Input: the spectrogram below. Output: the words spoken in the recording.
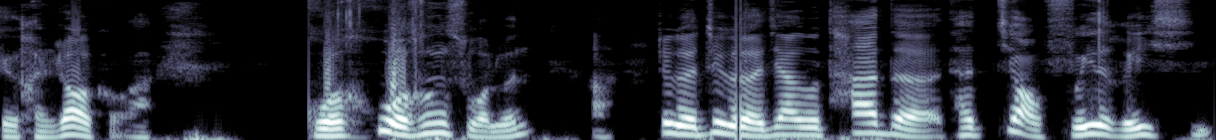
这个很绕口啊，霍霍亨索伦啊，这个这个家族，它的它叫弗伊德维希。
